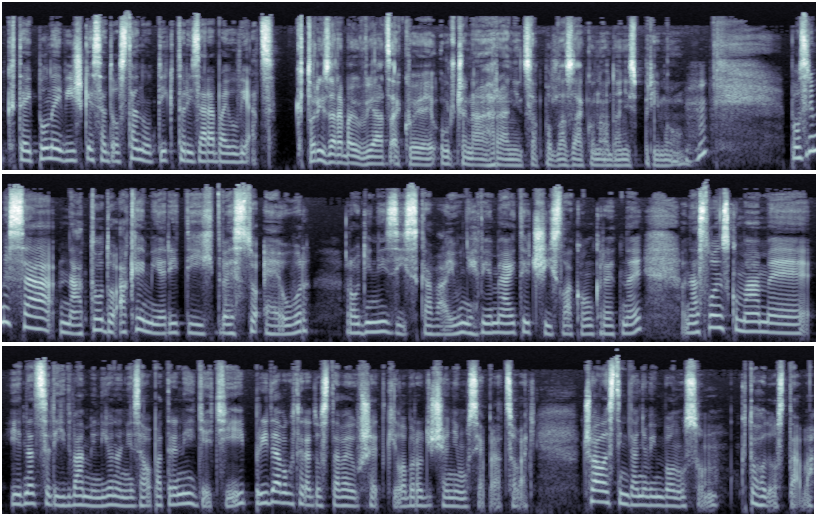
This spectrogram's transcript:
k tej plnej výške sa dostanú tí, ktorí zarábajú viac. Ktorí zarábajú viac, ako je určená hranica podľa zákona o daní z príjmov. Uh-huh. Pozrime sa na to, do akej miery tých 200 eur rodiny získavajú. Nech vieme aj tie čísla konkrétne. Na Slovensku máme 1,2 milióna nezaopatrených detí. Prídavok teda dostávajú všetky, lebo rodičia nemusia pracovať. Čo ale s tým daňovým bonusom? Kto ho dostáva?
